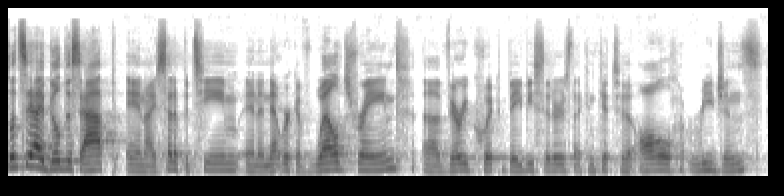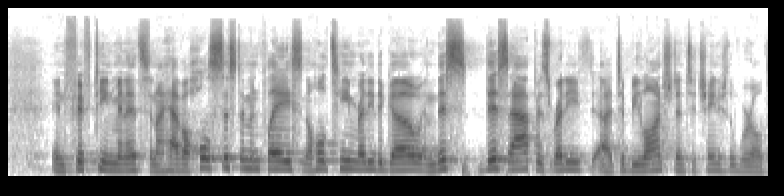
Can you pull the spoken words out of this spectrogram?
So let's say I build this app and I set up a team and a network of well trained, uh, very quick babysitters that can get to all regions in 15 minutes, and I have a whole system in place and a whole team ready to go, and this, this app is ready uh, to be launched and to change the world.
